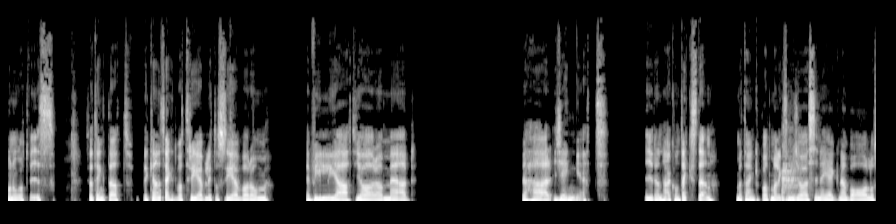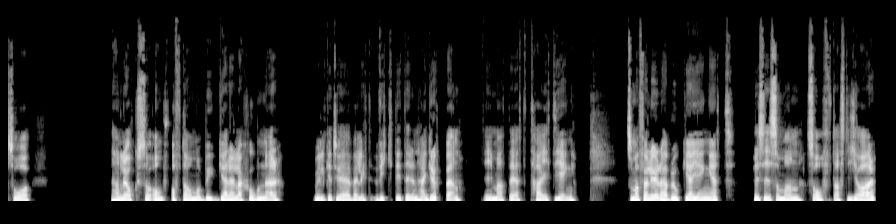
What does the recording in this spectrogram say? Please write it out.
på något vis. Så jag tänkte att det kan säkert vara trevligt att se vad de vilja att göra med det här gänget i den här kontexten. Med tanke på att man liksom gör sina egna val och så. Det handlar ju också om, ofta om att bygga relationer, vilket ju är väldigt viktigt i den här gruppen, i och med att det är ett tajt gäng. Så man följer det här brokiga gänget, precis som man så oftast gör.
